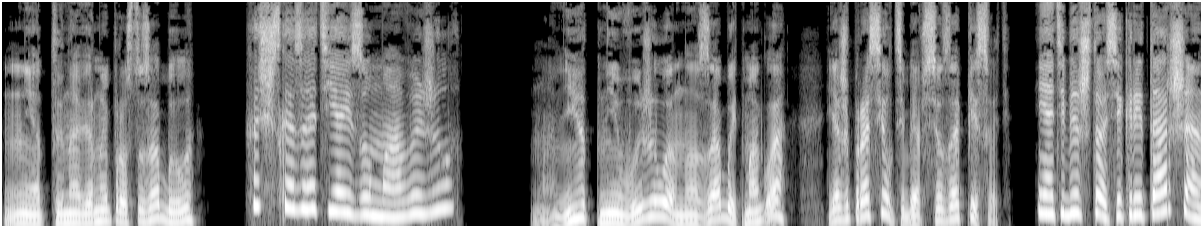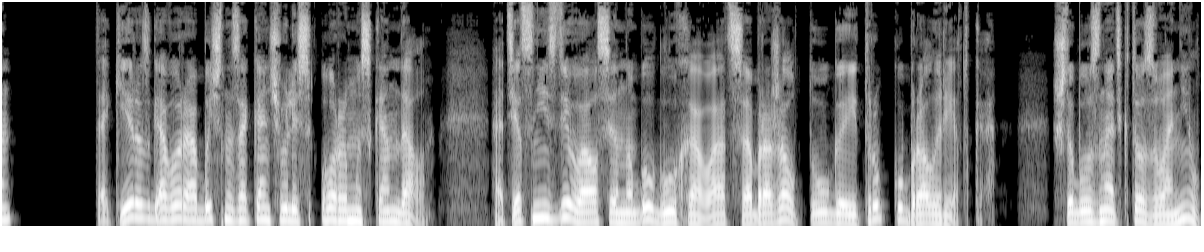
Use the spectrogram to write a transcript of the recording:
«Нет, ты, наверное, просто забыла. Хочешь сказать, я из ума выжила?» «Ну, «Нет, не выжила, но забыть могла. Я же просил тебя все записывать». «Я тебе что, секретарша?» Такие разговоры обычно заканчивались ором и скандалом. Отец не издевался, но был глуховат, соображал туго и трубку брал редко. Чтобы узнать, кто звонил,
